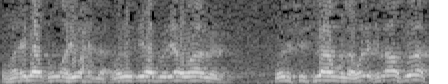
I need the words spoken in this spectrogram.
وهو عبادة الله وحده والانقياد لأوامره. والاستسلام له والإخلاص له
